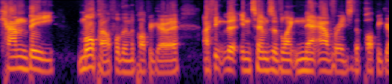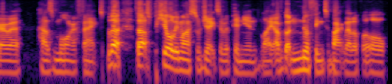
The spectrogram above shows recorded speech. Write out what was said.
can be more powerful than the poppy grower, I think that in terms of like net average, the poppy grower has more effect. But that, that's purely my subjective opinion. Like I've got nothing to back that up at all.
